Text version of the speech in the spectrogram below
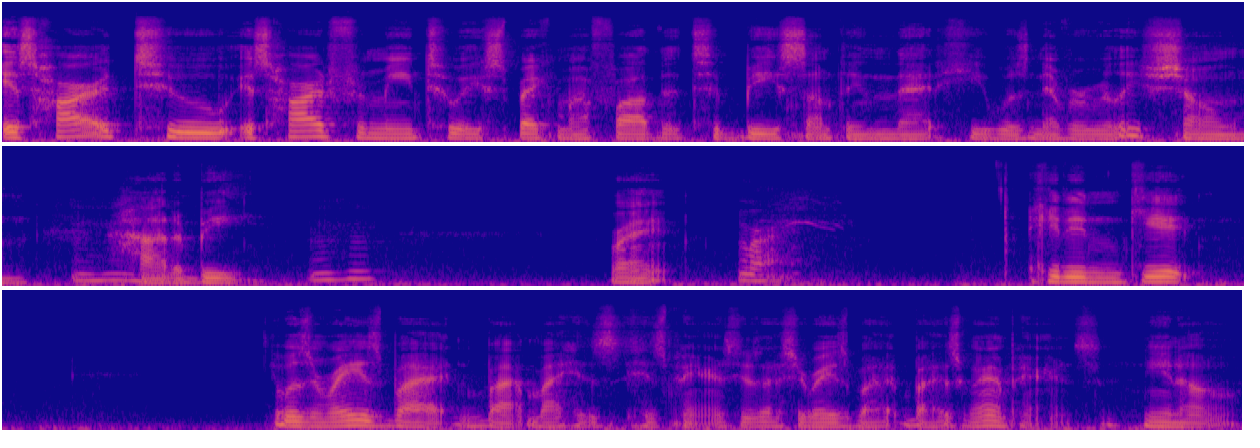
It's hard to it's hard for me to expect my father to be something that he was never really shown mm-hmm. how to be. Mm-hmm. Right. Right. He didn't get he wasn't raised by by by his his parents. He was actually raised by by his grandparents. You know,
